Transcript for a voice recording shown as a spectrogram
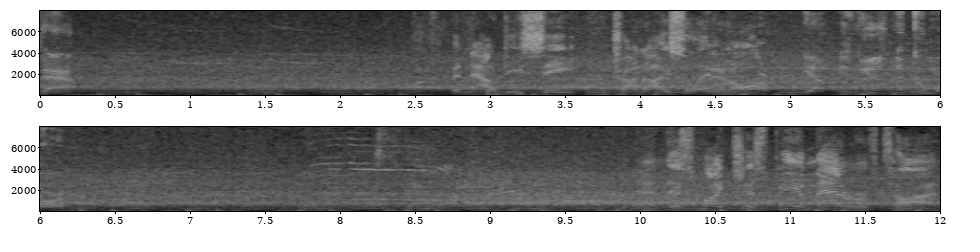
Tap. But now DC trying to isolate an arm. Yep, he's using the Kimura. And this might just be a matter of time.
